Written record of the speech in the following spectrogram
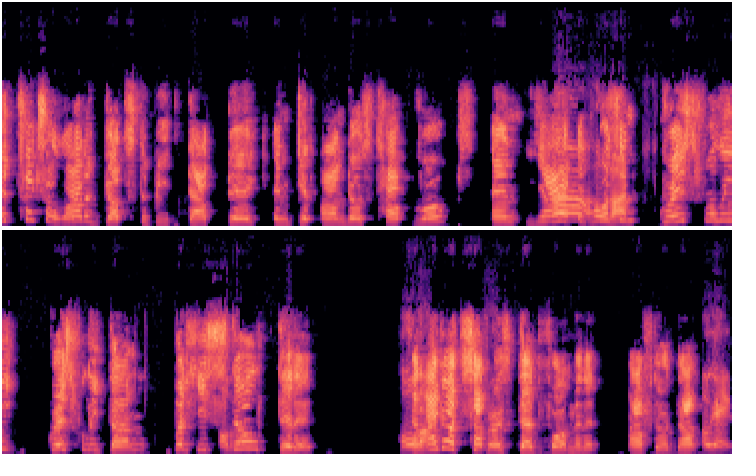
It takes a lot of guts to be that big and get on those top ropes. And yeah, Uh, it wasn't on. gracefully gracefully done, but he Hold still did it. Hold and on. I got Seth For- was dead for a minute after that. Okay,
